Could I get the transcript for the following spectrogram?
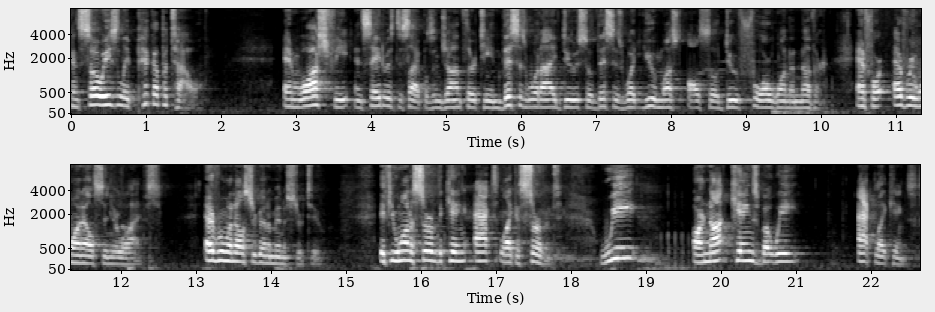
can so easily pick up a towel and wash feet and say to his disciples in John 13, This is what I do, so this is what you must also do for one another and for everyone else in your lives, everyone else you're going to minister to. If you want to serve the king, act like a servant. We are not kings, but we act like kings.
